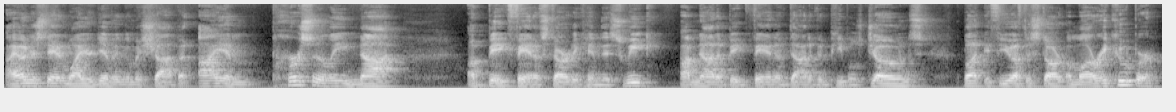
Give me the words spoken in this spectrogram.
I understand why you're giving him a shot, but I am personally not a big fan of starting him this week. I'm not a big fan of Donovan Peoples Jones, but if you have to start Amari Cooper,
